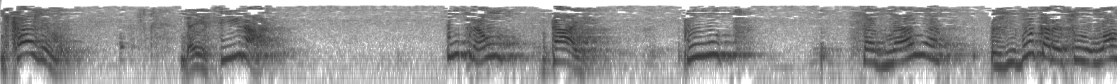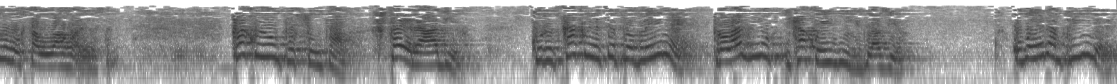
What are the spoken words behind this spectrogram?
I kažemo da je sira upravo taj put saznanja života Resulullahovog sallallahu alaihi Kako je on postupao? Šta je radio? Kroz kakve je sve probleme prolazio i kako je iz njih izlazio? Ovo je jedan primjer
